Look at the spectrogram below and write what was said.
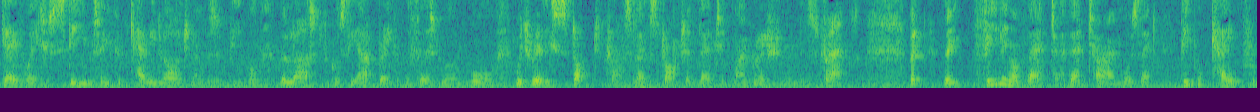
gave way to steam, so you could carry large numbers of people. The last, of course, the outbreak of the First World War, which really stopped transatlantic migration in its tracks. But the feeling of that at that time was that people came from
